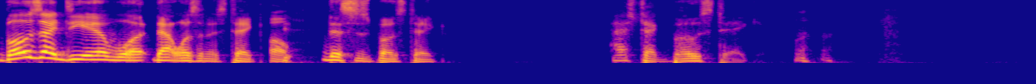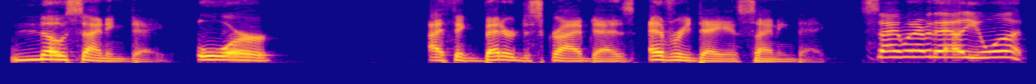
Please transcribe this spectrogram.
Bo's idea what that wasn't his take. Oh. This is Bo's take. Hashtag Bo's take. no signing day. Or I think better described as every day is signing day. Sign whatever the hell you want.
